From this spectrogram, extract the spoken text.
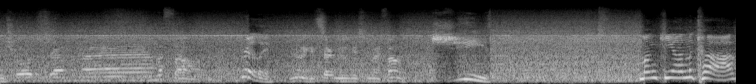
control it from uh, my phone. Really? You know, I can start movies from my phone. Jeez. Monkey on the car.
